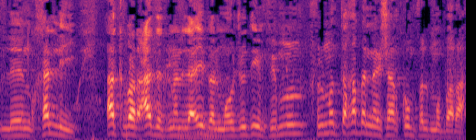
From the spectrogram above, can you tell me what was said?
لنخلي أكبر عدد من اللعيبة الموجودين في في المنتخب إنه يشاركون في المباراة.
